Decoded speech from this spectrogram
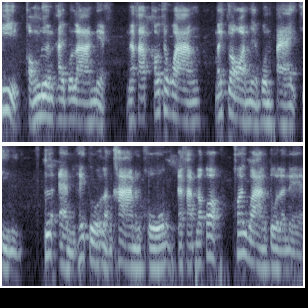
ที่ของเรือนไทยโบราณเนี่ยนะครับเขาจะวางไม้กรอนเนี่ยบนแปรอีกทีหนึ่ง เพื่อแอนให้ตัวหลังคามันโค้งนะครับ แล้วก็ค่อยวางตัวระแนง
